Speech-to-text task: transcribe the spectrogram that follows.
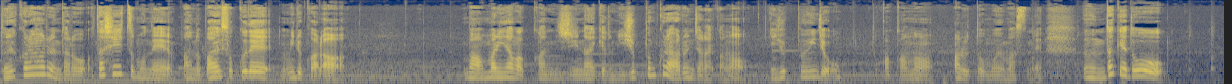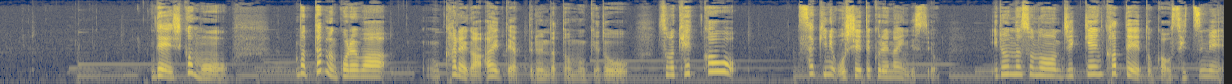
どれくらいあるんだろう私いつもねあの倍速で見るからまああんまり長く感じないけど20分くらいあるんじゃないかな20分以上とかかなあると思いますね。うん、だけどでしかもまあ多分これは彼があえてやってるんだと思うけどその結果を先に教えてくれないんですよ。いろんなその実験過程とかを説明、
